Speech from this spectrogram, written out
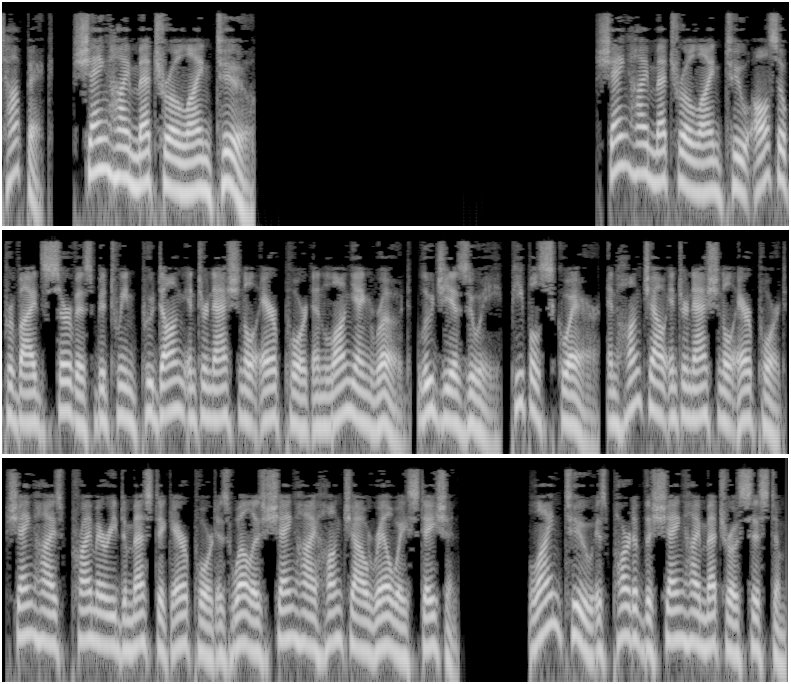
Topic: Shanghai Metro Line 2. Shanghai Metro Line 2 also provides service between Pudong International Airport and Longyang Road, Lujiazui, People's Square, and Hongqiao International Airport, Shanghai's primary domestic airport as well as Shanghai Hongqiao Railway Station. Line 2 is part of the Shanghai Metro system,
